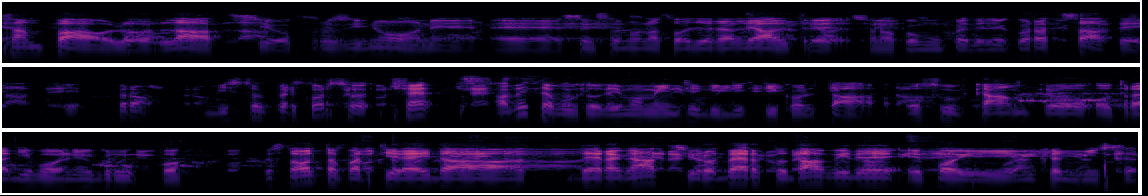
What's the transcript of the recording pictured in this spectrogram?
San Paolo, Lazio, Frosinone, eh, senza nulla togliere alle altre, sono comunque delle corazzate. E, però, visto il percorso, avete avuto dei momenti di difficoltà o sul campo o tra di voi nel gruppo? Questa volta partirei da, dai ragazzi, Roberto, Davide e poi anche il mister.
